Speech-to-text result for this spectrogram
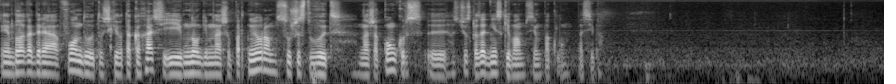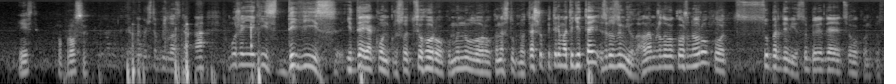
Э, Благодаря фонду Тошхико Такахаши и многим нашим партнерам существует наш конкурс. Э, Хочу сказать низкий вам всем поклон. Спасибо. Есть вопросы? Вибачте, будь ласка, а може є якийсь девіз, ідея конкурсу от цього року, минулого року, наступного? Те, щоб підтримати дітей, зрозуміло, але можливо кожного року от супер девіз, супер ідея цього конкурсу.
